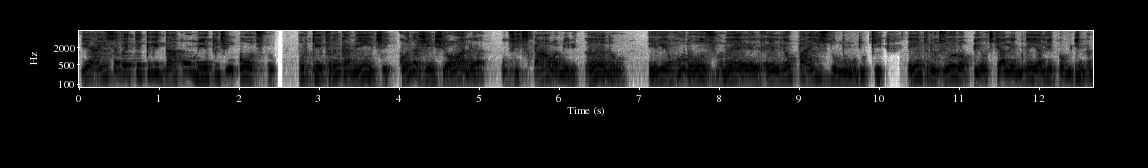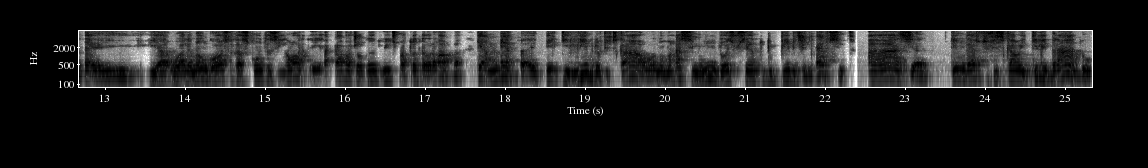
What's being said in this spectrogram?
E aí você vai ter que lidar com aumento de imposto. Porque, francamente, quando a gente olha o fiscal americano, ele é horroroso, né? Ele é o país do mundo que, entre os europeus, que a Alemanha ali domina, né? E, e a, o alemão gosta das contas em ordem e acaba jogando isso para toda a Europa, que a meta é equilíbrio fiscal, no máximo 1, 2% do PIB de déficit. A Ásia tem um déficit fiscal equilibrado.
